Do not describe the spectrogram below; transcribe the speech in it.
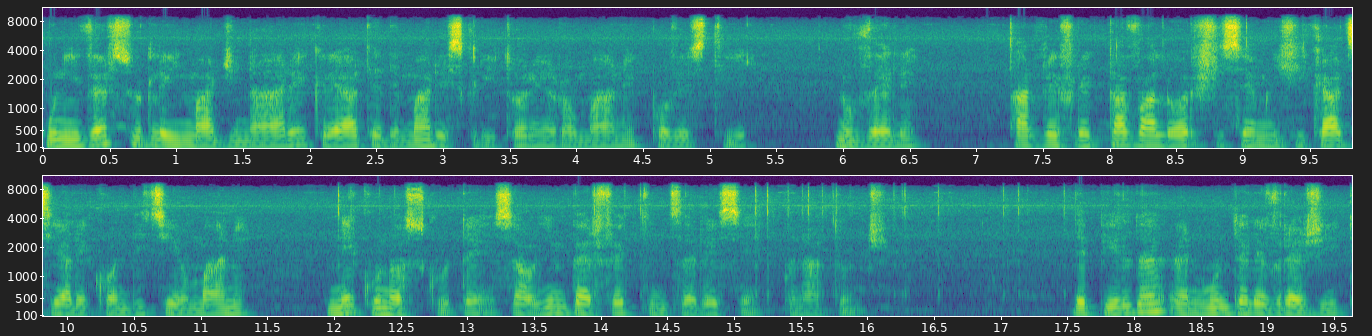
Universurile imaginare create de mari scriitori în romane, povestiri, nuvele, ar reflecta valori și semnificații ale condiției umane necunoscute sau imperfect înțelese până atunci. De pildă, în Muntele Vrăjit,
